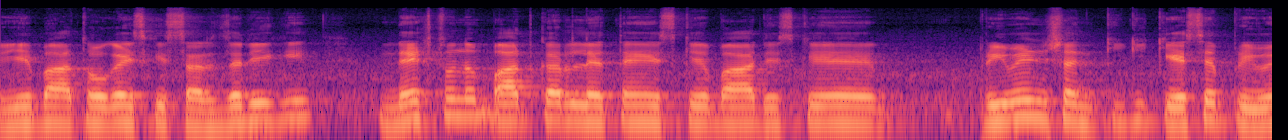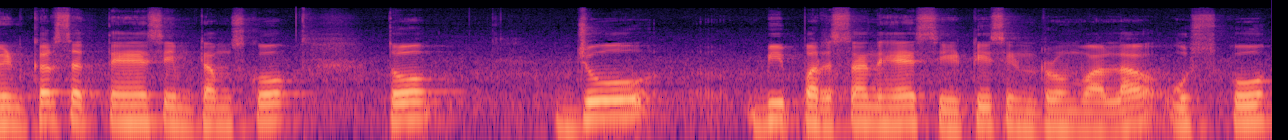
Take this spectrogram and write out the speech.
ये बात होगा इसकी सर्जरी की। नेक्स्ट हम बात कर लेते हैं इसके बाद इसके प्रिवेंशन की कि कैसे प्रिवेंट कर सकते हैं सिम्टम्स को। तो जो भी पर्सन है सीटी सिंड्रोम वाला, उसको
